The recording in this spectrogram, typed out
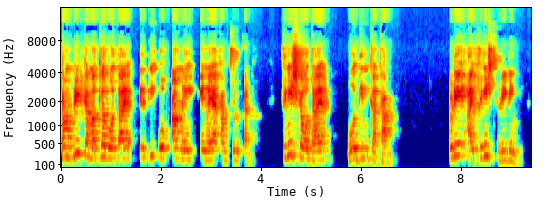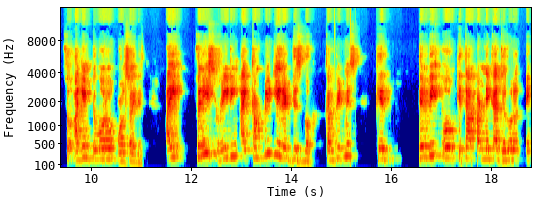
Complete का मतलब होता है फिर भी वो काम नहीं नया काम शुरू करना फिनिश का होता है वो दिन का काम today I finished reading so again tomorrow also I this I finished reading I completely read this book complete means फिर फिर भी वो किताब पढ़ने का ज़रूरत नहीं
